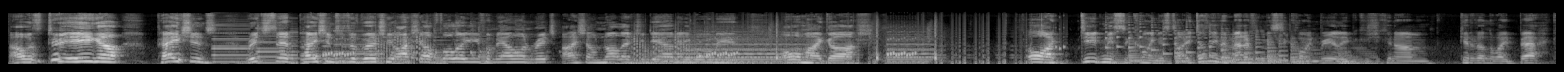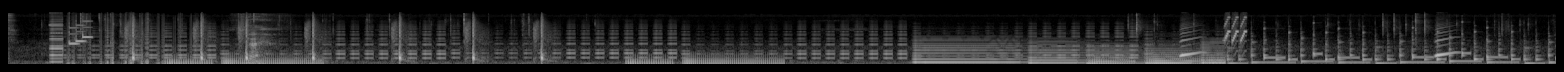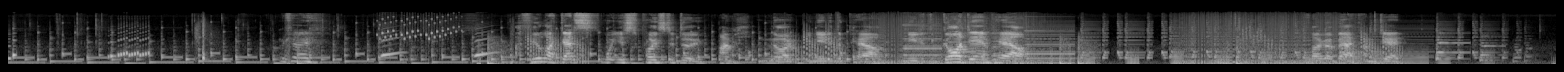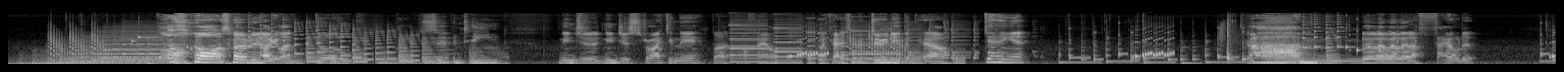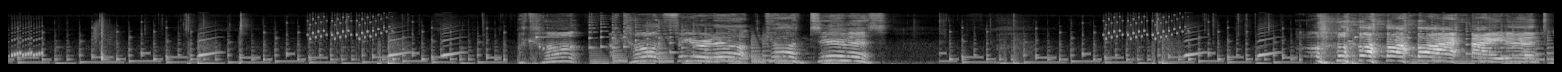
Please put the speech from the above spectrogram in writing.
I was too eager. Patience. Rich said, patience is a virtue. I shall follow you from now on, Rich. I shall not let you down anymore, man. Oh my gosh. Oh, I did miss a coin this time. It doesn't even matter if you missed a coin, really, because you can um get it on the way back. Okay. Okay. I feel like that's what you're supposed to do. I'm no, you needed the power. You needed the goddamn power. If I go back, I'm dead. Oh, I was hoping I could like do a little, little serpentine ninja ninja strike in there, but I failed. Okay, so we do need the power. Dang it. Ah, mm, I failed it. Can't, I can't figure it out. God damn it. I hate it.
